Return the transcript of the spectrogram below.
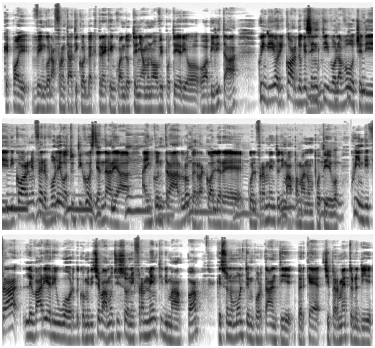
che poi vengono affrontati col backtracking quando otteniamo nuovi poteri o, o abilità quindi io ricordo che sentivo la voce di, di Cornifer e volevo a tutti i costi andare a, a, incontrarlo per raccogliere quel frammento di mappa, ma non potevo. Quindi fra le varie reward, come dicevamo, ci sono i frammenti di mappa che sono molto importanti perché ci permettono di,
